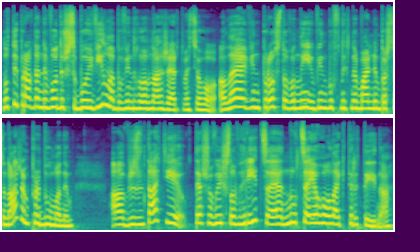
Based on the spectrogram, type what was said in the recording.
Ну, ти, правда, не водиш з собою Вілла, бо він головна жертва цього. Але він просто вони, він був в них нормальним персонажем, придуманим. А в результаті те, що вийшло в грі, це, ну, це його like третина.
